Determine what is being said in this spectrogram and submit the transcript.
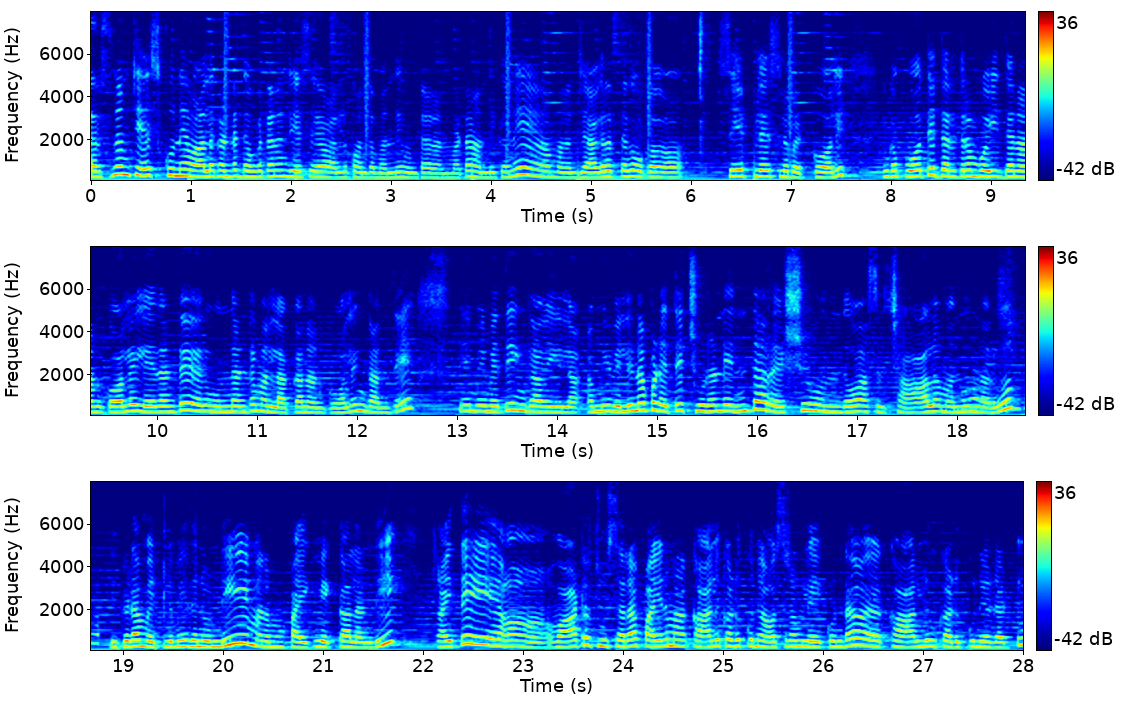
దర్శనం చేసుకునే వాళ్ళకంటే దొంగతనం చేసే వాళ్ళు కొంతమంది ఉంటారనమాట అందుకనే మనం జాగ్రత్తగా ఒక సేఫ్ ప్లేస్లో పెట్టుకోవాలి. ఇంకా పోతే దరిద్రం పోయిద్దని అనుకోవాలి. లేదంటే ఉందంటే మన లక్ అని అనుకోవాలి. ఇంకా అంతే. మేమైతే ఇంకా ఇలా మేము వెళ్ళినప్పుడైతే చూడండి ఎంత రష్ ఉందో. అసలు చాలా మంది ఉన్నారు. ఇక్కడ మెట్ల మీద నుండి మనం పైకి ఎక్కాలండి. అయితే ఆ, వాటర్ చూసారా? పైన మన కాలు కడుక్కునే అవసరం లేకుండా కాళ్ళు కడుక్కునేటట్టు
